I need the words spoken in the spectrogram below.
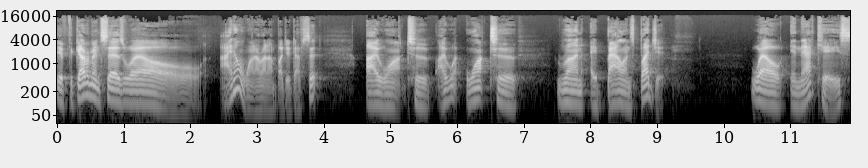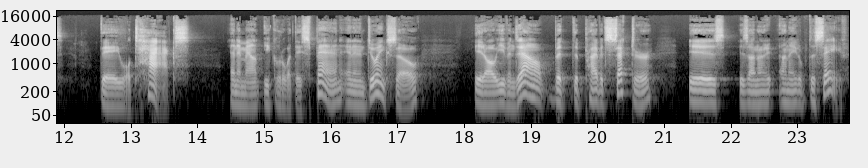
if the government says, "Well, I don't want to run a budget deficit. I want to I w- want to run a balanced budget." Well, in that case, they will tax an amount equal to what they spend, and in doing so, it all evens out, but the private sector is is un, unable to save.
